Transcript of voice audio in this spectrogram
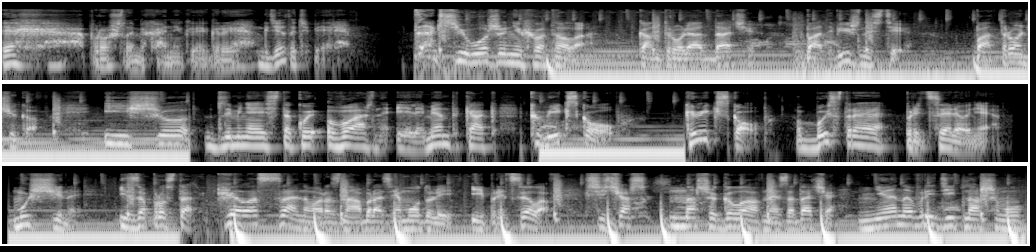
Эх, прошлая механика игры, где ты теперь? Так чего же не хватало? Контроля отдачи, подвижности, патрончиков. И еще для меня есть такой важный элемент, как Quickscope. Quickscope – быстрое прицеливание. Мужчины, из-за просто колоссального разнообразия модулей и прицелов, сейчас наша главная задача не навредить нашему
